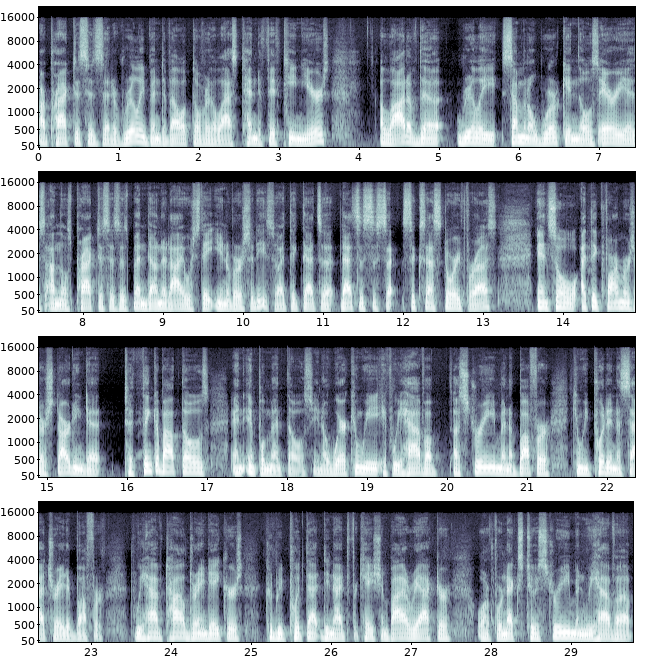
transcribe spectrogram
are practices that have really been developed over the last 10 to 15 years a lot of the really seminal work in those areas on those practices has been done at Iowa State University. So I think that's a that's a success story for us. And so I think farmers are starting to to think about those and implement those. You know, where can we, if we have a, a, stream and a buffer, can we put in a saturated buffer? If we have tile drained acres, could we put that denitrification bioreactor? Or if we're next to a stream and we have a,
